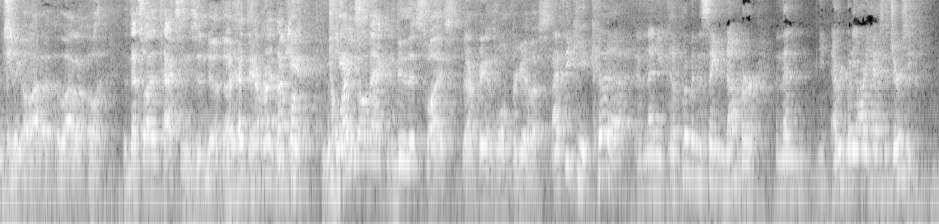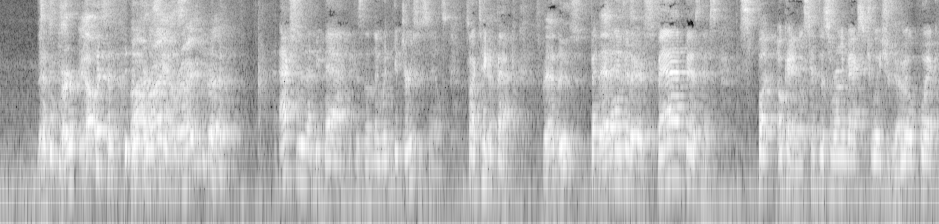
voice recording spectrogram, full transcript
I think a lot of a lot of. a lot- that's why the Texans didn't do it. Though. Yeah, damn right. We, can't, was we can't twice? go back and do this twice. Our fans won't forgive us. I think you could have, and then you could have put them in the same number, and then everybody already has the jersey. That's perfect. Yeah, it's a- All our right, sales. right, right. Actually, that'd be bad because then they wouldn't get jersey sales. So I take it back. It's bad news. Ba- bad, news business. bears. Bad business. But okay, let's hit this running back situation Yeah. real quick.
